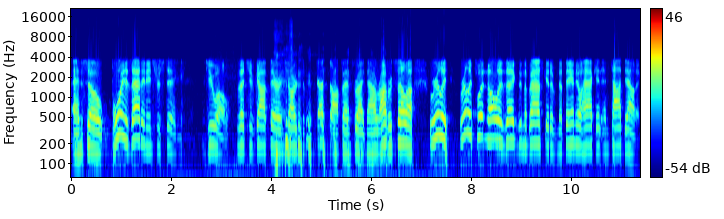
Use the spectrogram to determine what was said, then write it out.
And so, boy, is that an interesting duo that you've got there in charge of the Jets offense right now. Robert Saleh really, really putting all his eggs in the basket of Nathaniel Hackett and Todd Downing.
